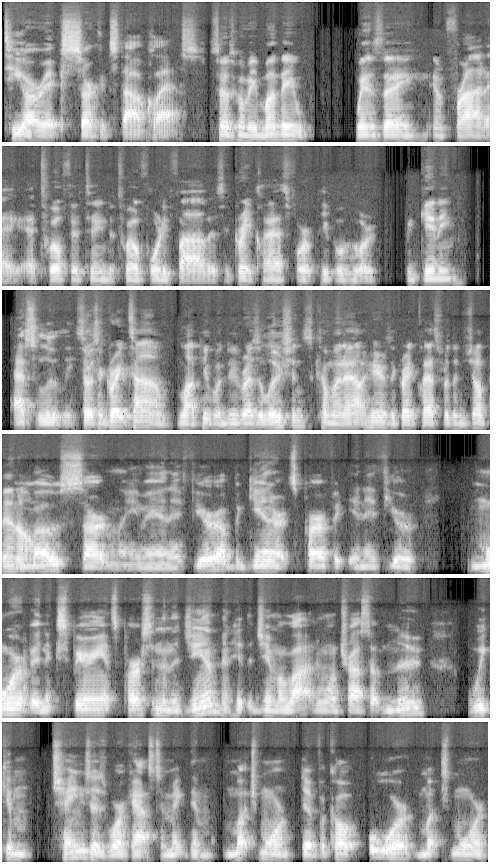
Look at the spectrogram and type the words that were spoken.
TRX circuit style class. So it's going to be Monday, Wednesday, and Friday at 12:15 to 12:45. It's a great class for people who are beginning. Absolutely. So it's a great time. A lot of people with new resolutions coming out here. It's a great class for them to jump in on. Most certainly, man. If you're a beginner, it's perfect. And if you're more of an experienced person in the gym and hit the gym a lot and want to try something new, we can change those workouts to make them much more difficult or much more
